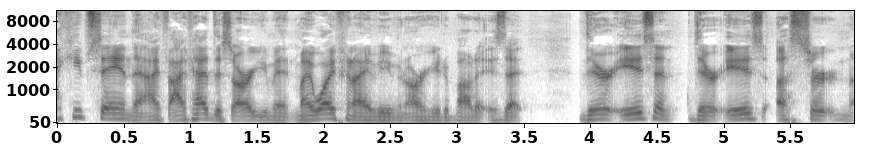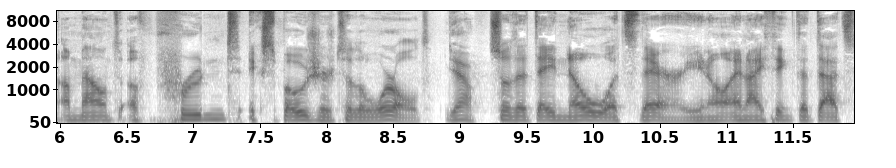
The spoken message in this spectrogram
I keep saying that. I've I've had this argument. My wife and I have even argued about it. Is that there isn't there is a certain amount of prudent exposure to the world Yeah. so that they know what's there, you know. And I think that that's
